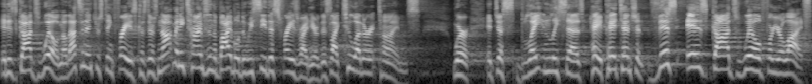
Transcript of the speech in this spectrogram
It is God's will. Now, that's an interesting phrase because there's not many times in the Bible do we see this phrase right here. There's like two other times where it just blatantly says, hey, pay attention. This is God's will for your life.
